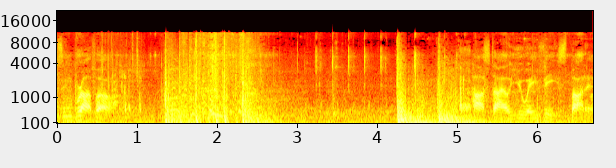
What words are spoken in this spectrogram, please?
Losing Bravo. Hostile UAV spotted.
